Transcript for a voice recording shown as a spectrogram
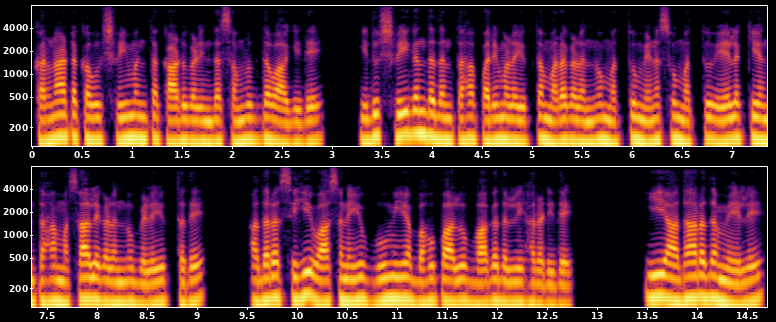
ಕರ್ನಾಟಕವು ಶ್ರೀಮಂತ ಕಾಡುಗಳಿಂದ ಸಮೃದ್ಧವಾಗಿದೆ. ಇದು ಶ್ರೀಗಂಧದಂತಹ ಪರಿಮಳಯುಕ್ತ ಮರಗಳನ್ನು ಮತ್ತು ಮೆಣಸು ಮತ್ತು ಏಲಕ್ಕಿಯಂತಹ ಮಸಾಲೆಗಳನ್ನು ಬೆಳೆಯುತ್ತದೆ. ಅದರ ಸಿಹಿ ವಾಸನೆಯು ಭೂಮಿಯ ಬಹುಪಾಲು ಭಾಗದಲ್ಲಿ ಹರಡಿದೆ. ಈ ಆಧಾರದ ಮೇಲೆ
